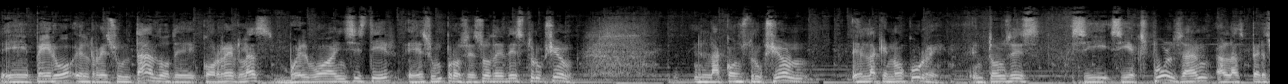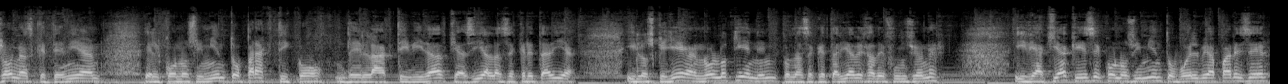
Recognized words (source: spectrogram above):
eh, pero el resultado de correrlas, vuelvo a insistir, es un proceso de destrucción. La construcción es la que no ocurre. Entonces, si, si, expulsan a las personas que tenían el conocimiento práctico de la actividad que hacía la Secretaría y los que llegan no lo tienen, pues la Secretaría deja de funcionar. Y de aquí a que ese conocimiento vuelve a aparecer,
